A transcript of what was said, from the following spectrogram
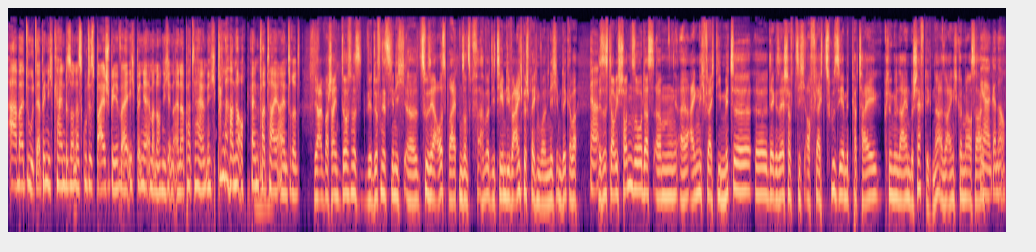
Aber du, da bin ich kein besonders gutes Beispiel, weil ich bin ja immer noch nicht in einer Partei und ich plane auch keinen ja. Parteieintritt. Ja, wahrscheinlich dürfen wir, wir dürfen jetzt hier nicht äh, zu sehr ausbreiten, sonst haben wir die Themen, die wir eigentlich besprechen wollen, nicht im Blick. Aber ja. es ist, glaube ich, schon so, dass ähm, äh, eigentlich vielleicht die Mitte äh, der Gesellschaft sich auch vielleicht zu sehr mit Parteiklüngeleien beschäftigt. Ne? Also eigentlich könnte man auch sagen, ja, genau.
